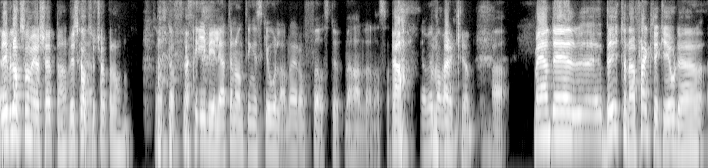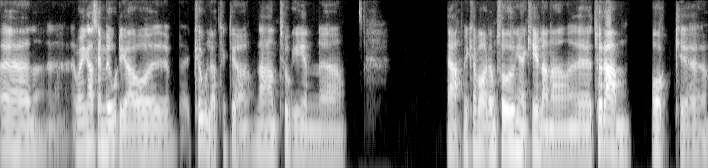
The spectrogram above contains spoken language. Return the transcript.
vi vill också vara med och köpa. Vi ska också köpa honom. Så de ska få frivilliga till någonting i skolan. Då är de först upp med handen. Alltså. Ja, verkligen. Ja. Men det, bytena Frankrike gjorde eh, var ju ganska modiga och eh, coola tyckte jag. När han tog in, eh, ja vilka var de två unga killarna, eh, Turam och eh,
